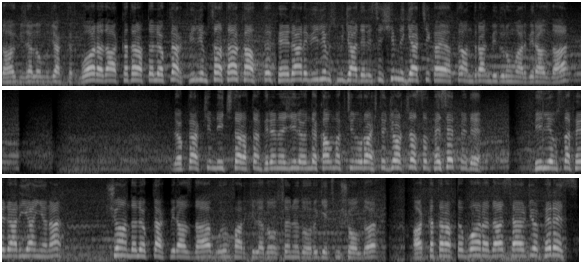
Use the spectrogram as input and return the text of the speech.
daha güzel olacaktır. Bu arada arka tarafta Leclerc Williams'a atağa kalktı. Ferrari Williams mücadelesi şimdi gerçek hayatı andıran bir durum var biraz daha. Leclerc şimdi iç taraftan frenajıyla önde kalmak için uğraştı. George Russell pes etmedi. Williams'la Ferrari yan yana. Şu anda Leclerc biraz daha burun farkıyla da olsa öne doğru geçmiş oldu. Arka tarafta bu arada Sergio Perez.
